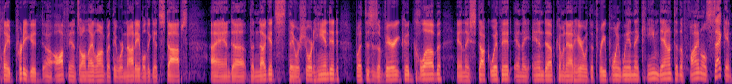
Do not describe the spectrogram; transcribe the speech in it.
played pretty good uh, offense all night long, but they were not able to get stops. And uh, the Nuggets, they were shorthanded, but this is a very good club, and they stuck with it, and they end up coming out here with a three point win. They came down to the final second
